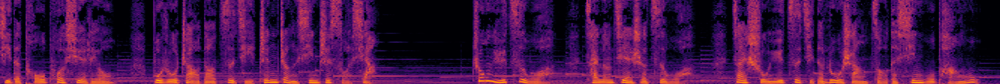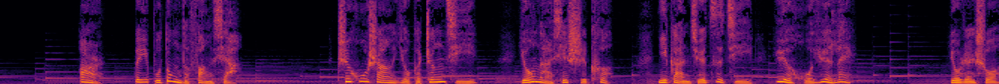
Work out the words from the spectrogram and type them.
挤得头破血流，不如找到自己真正心之所向。忠于自我，才能建设自我，在属于自己的路上走得心无旁骛。二背不动的放下。知乎上有个征集：有哪些时刻，你感觉自己越活越累？有人说，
